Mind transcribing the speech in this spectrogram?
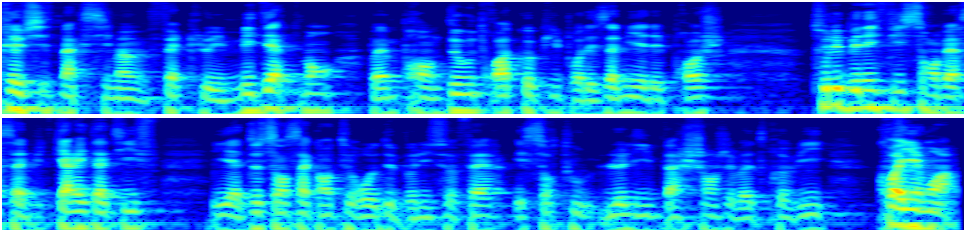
Réussite Maximum, faites-le immédiatement. Vous pouvez me prendre deux ou trois copies pour des amis et des proches. Tous les bénéfices sont envers à but caritatif. il y a 250 euros de bonus offerts. Et surtout, le livre va changer votre vie. Croyez-moi.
